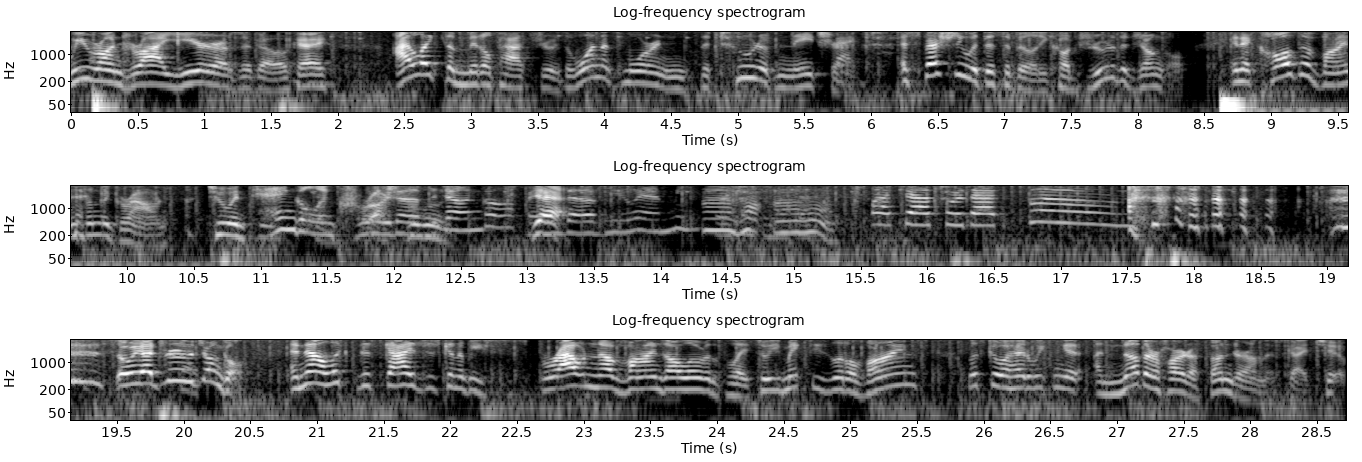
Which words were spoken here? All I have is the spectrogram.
we run dry years ago. Okay. I like the middle path Druid, the one that's more in the tune of nature, Okay. especially with this ability called Druid of the Jungle, and it calls a vine from the ground to entangle and crush Fruit of the jungle, friend Yeah. of you and me. Mhm, something like that. Watch out for that balloon. So we got Druid of the Jungle. And now look, this guy's just gonna be sprouting up vines all over the place. So he makes these little vines. Let's go ahead, we can get another Heart of Thunder on this guy too.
